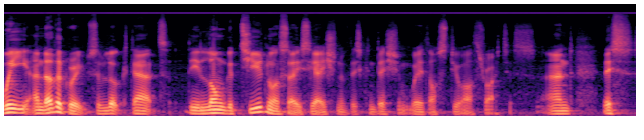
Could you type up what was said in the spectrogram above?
we and other groups have looked at the longitudinal association of this condition with osteoarthritis. And this,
